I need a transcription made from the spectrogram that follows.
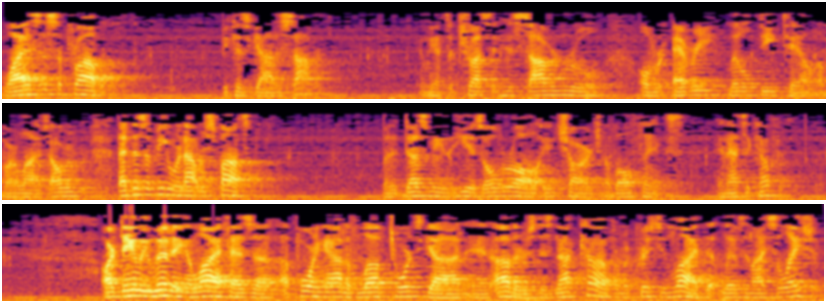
Why is this a problem? Because God is sovereign. And we have to trust in His sovereign rule over every little detail of our lives. That doesn't mean we're not responsible. But it does mean that He is overall in charge of all things. And that's a comfort. Our daily living and life as a, a, pouring out of love towards God and others does not come from a Christian life that lives in isolation.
